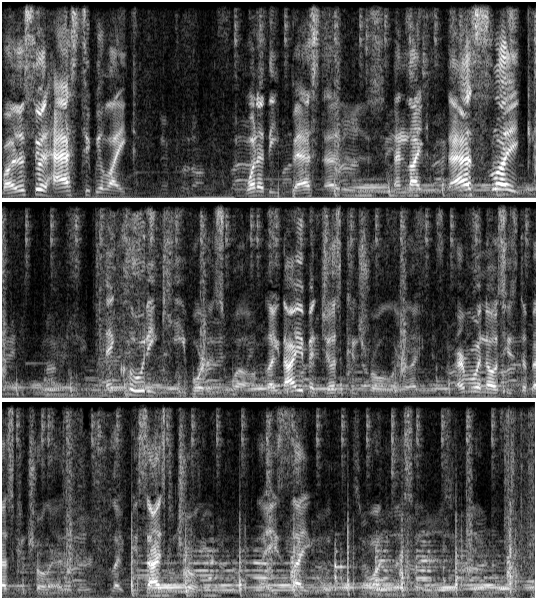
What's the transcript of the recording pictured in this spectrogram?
but this dude has to be like one of the best editors, and like that's like including keyboard as well. Like not even just controller. Like everyone knows he's the best controller editor. Like besides controller, like, he's like one of the best editors.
